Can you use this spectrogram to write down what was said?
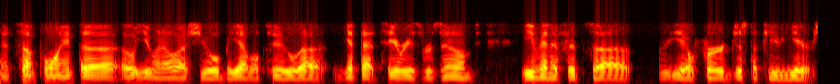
at some point, uh, OU and OSU will be able to uh, get that series resumed, even if it's uh, you know for just a few years.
